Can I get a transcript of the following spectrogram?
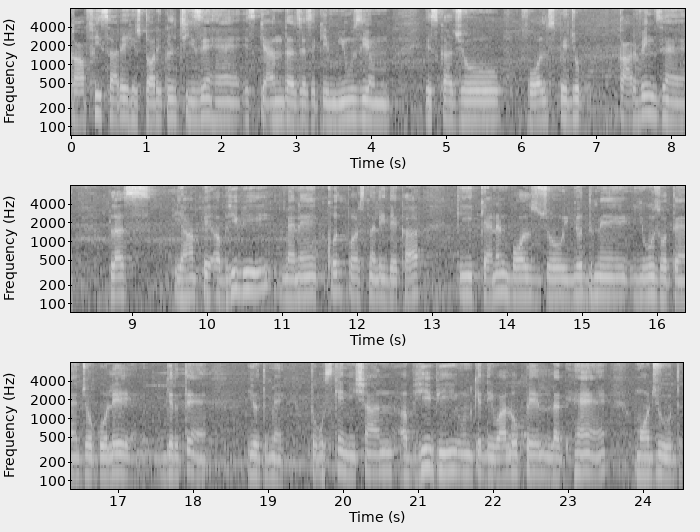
काफ़ी सारे हिस्टोरिकल चीज़ें हैं इसके अंदर, जैसे कि म्यूज़ियम इसका जो फॉल्स पे जो कार्विंग्स हैं प्लस यहाँ पे अभी भी मैंने खुद पर्सनली देखा कि कैनन बॉल्स जो युद्ध में यूज़ होते हैं, जो गोले गिरते हैं युद्ध में तो उसके निशान अभी भी उनके दीवालों पे लग हैं मौजूद,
